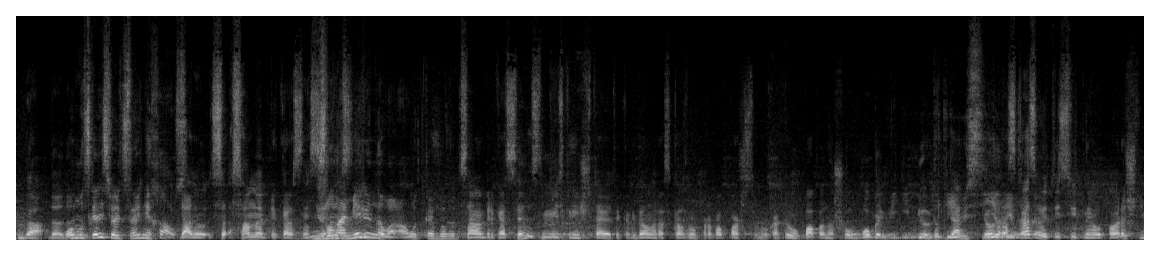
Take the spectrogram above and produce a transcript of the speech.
Да, да, да. Он, да. скорее всего, олицетворение хаоса. Да, с- самая прекрасная Не сцена. ним- злонамеренного, а вот как бы вот Самая прекрасная сцена с ним, искренне считаю, это когда он рассказывал про папашу своего, как его папа нашел Бога в виде белки. Да? и он его, рассказывает, действительно, его поворачивает, у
